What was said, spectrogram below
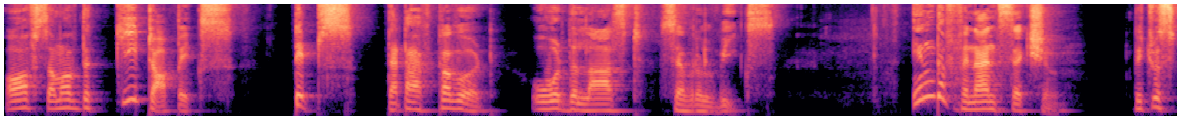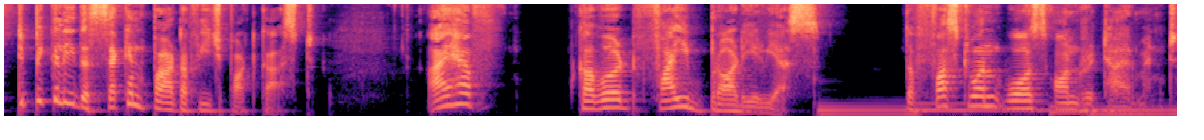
of some of the key topics, tips that I've covered over the last several weeks. In the finance section, which was typically the second part of each podcast, I have covered five broad areas. The first one was on retirement.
